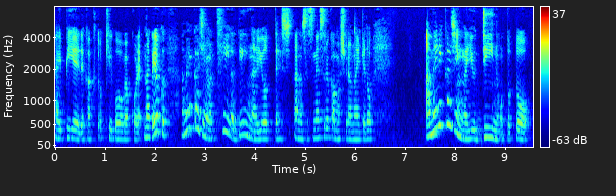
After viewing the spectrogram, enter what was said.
IPA で書くと記号がこれなんかよくアメリカ人は T が D になるよってあの説明するかもしれないけどアメリカ人が言う D の音と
